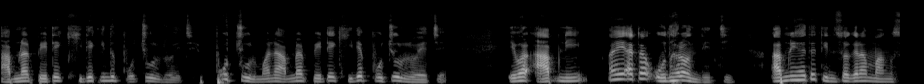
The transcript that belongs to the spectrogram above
আপনার পেটে খিদে কিন্তু প্রচুর রয়েছে, প্রচুর মানে আপনার পেটে খিদে প্রচুর রয়েছে। এবার আপনি, আমি একটা উদাহরণ দিচ্ছি, আপনি হয়তো তিনশো গ্রাম মাংস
